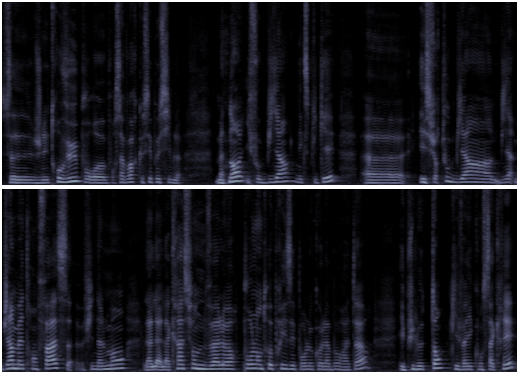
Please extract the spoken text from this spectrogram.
je l'ai trop vu pour, pour savoir que c'est possible. Maintenant, il faut bien expliquer euh, et surtout bien, bien, mettre en face finalement la, la, création de valeur pour l'entreprise et pour le collaborateur, et puis le temps qu'il va y consacrer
